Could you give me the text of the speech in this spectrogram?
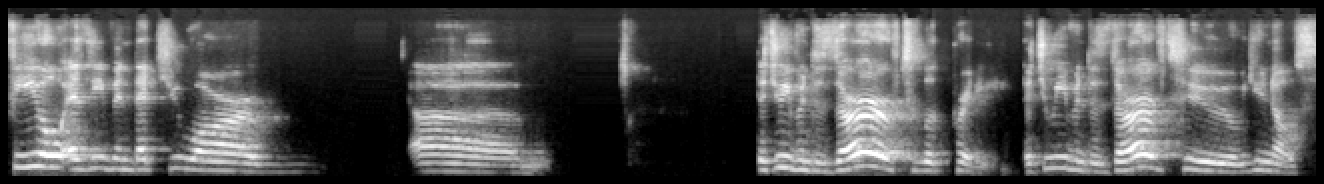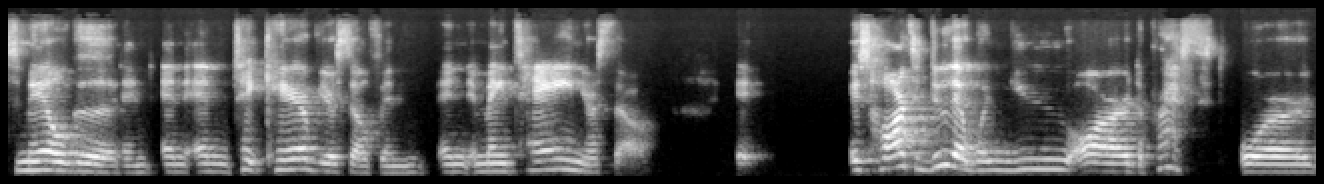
feel as even that you are uh, that you even deserve to look pretty, that you even deserve to, you know, smell good and and and take care of yourself and and, and maintain yourself. It, it's hard to do that when you are depressed or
